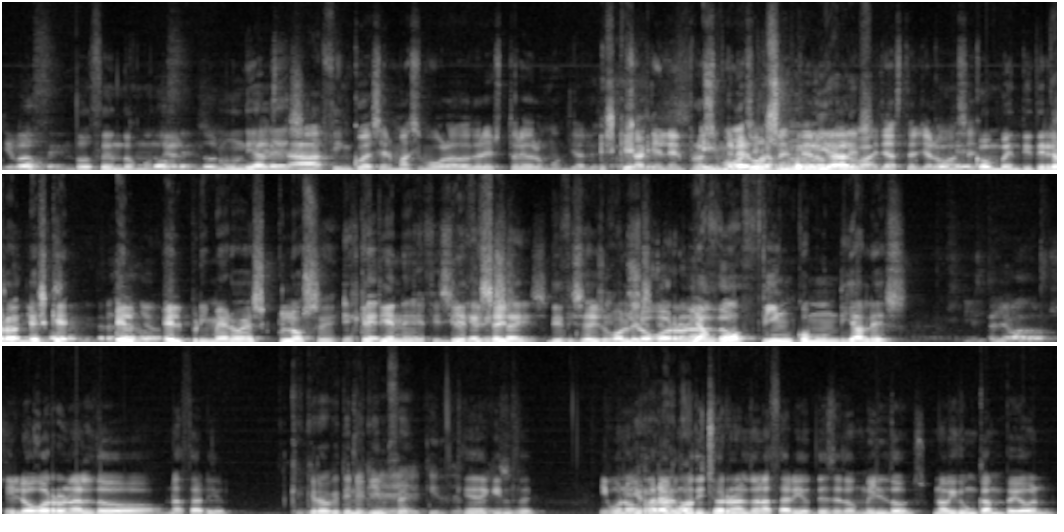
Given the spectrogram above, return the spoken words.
Lleva 12. 12 en dos 12 mundiales. en dos mundiales. Está a 5 de ser máximo goleador de la historia de los mundiales. Es que o sea, que en el próximo lo mundiales- va- ya, está, ya lo va a ser. Con 23 Claro, años. es que Con 23 el, años. el primero es Close, Y es que, que tiene 17. 16, 16 goles Luego y jugado 5 mundiales, Y este lleva. Y luego Ronaldo Nazario, que creo que tiene Tiene 15. 15, tiene por ahí. 15. Y bueno, Y ahora que Ronaldo- hemos dicho Ronaldo Nazario, desde 2002 no ha habido un campeón.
